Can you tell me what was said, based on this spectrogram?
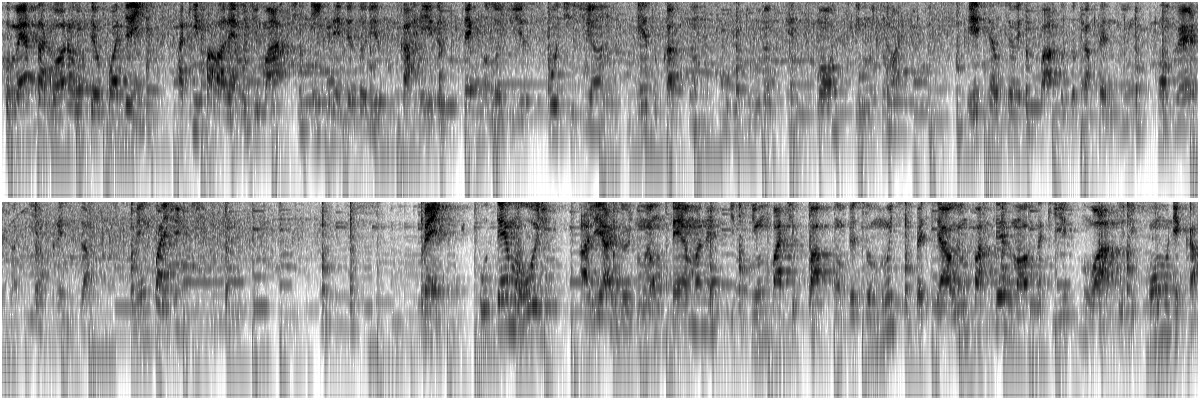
Começa agora o seu Pode Aí. Aqui falaremos de marketing, empreendedorismo, carreiras, tecnologias, cotidiano, educação, cultura, esportes e muito mais. Esse é o seu espaço do cafezinho, conversa e aprendizado. Vem com a gente. Bem, o tema hoje, aliás, hoje não é um tema, né? E sim um bate-papo com uma pessoa muito especial e um parceiro nosso aqui no ato de comunicar.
